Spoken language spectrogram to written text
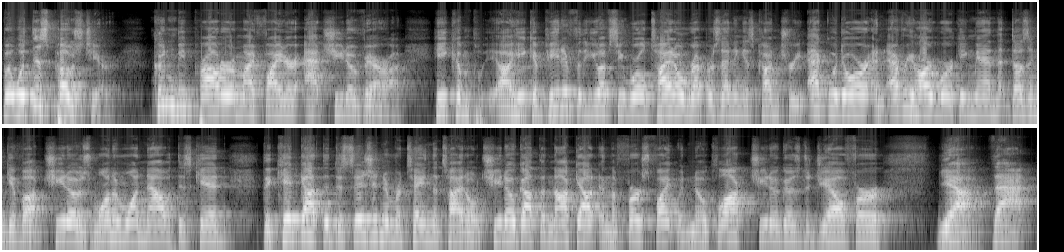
But with this post here, couldn't be prouder of my fighter at Chito Vera. He, comp- uh, he competed for the UFC world title representing his country, Ecuador, and every hardworking man that doesn't give up. Chito's one and one now with this kid. The kid got the decision and retained the title. Chito got the knockout in the first fight with no clock. Chito goes to jail for, yeah, that.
